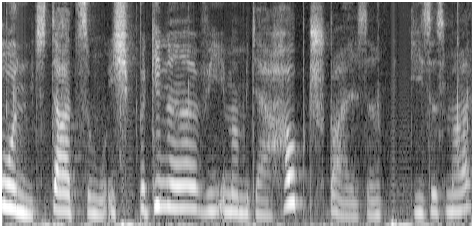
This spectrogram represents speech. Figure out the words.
Und dazu, ich beginne wie immer mit der Hauptspeise dieses Mal.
